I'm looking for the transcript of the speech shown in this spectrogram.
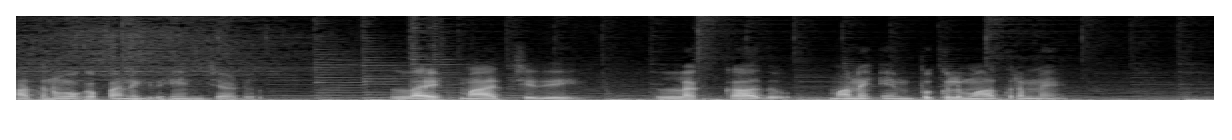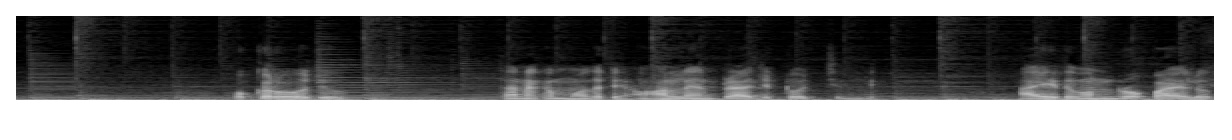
అతను ఒక పని గ్రహించాడు. లైఫ్ మార్చిది లక్ కాదు మన ఎంపికలు మాత్రమే. ఒకరోజు తనకు మొదటి ఆన్లైన్ ప్రాజెక్ట్ వచ్చింది. ఐదు వందల రూపాయలు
